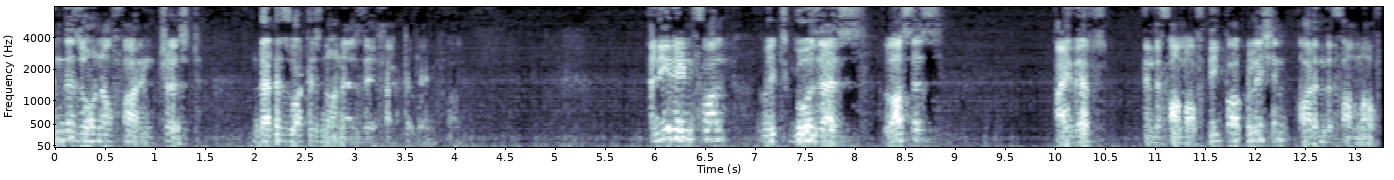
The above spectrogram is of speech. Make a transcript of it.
in the zone of our interest, that is what is known as the effective rainfall. Any rainfall which goes as losses, either in the form of deep percolation or in the form of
